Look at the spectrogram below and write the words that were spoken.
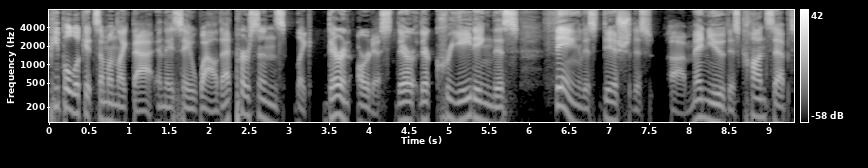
people look at someone like that and they say, wow, that person's like, they're an artist. They're, they're creating this thing, this dish, this uh, menu, this concept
